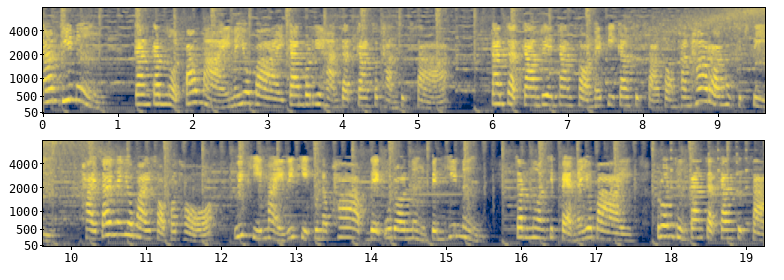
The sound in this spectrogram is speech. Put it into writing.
ด้านที่ 1 การกำหนดเป้าหมาย นโยบาย การบริหารจัดการสถานศึกษา การจัดการเรียนการสอนในปีการศึกษา 2564 ภายใต้นโยบาย สพท วิถีใหม่วิถีคุณภาพ เด็กอุดรหนึ่งเป็นที่หนึ่งจำนวน 18 นโยบาย รวมถึงการจัดการศึกษา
